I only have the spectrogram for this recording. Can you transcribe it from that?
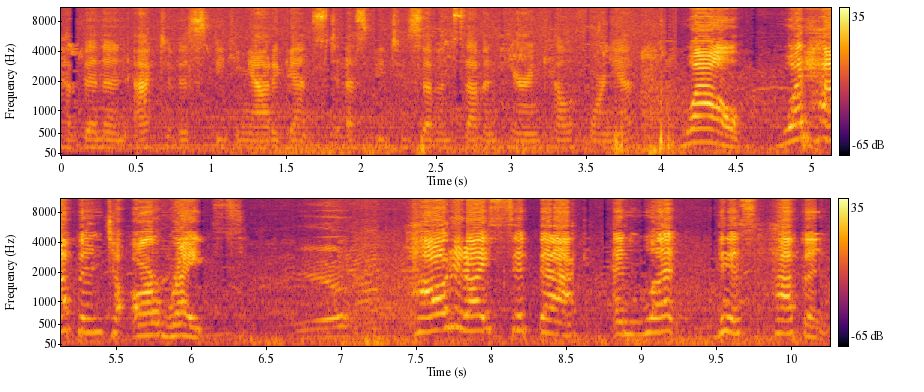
have been an activist speaking out against SB 277 here in California. Wow, what happened to our rights? Yeah. How did I sit back and let this happen?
